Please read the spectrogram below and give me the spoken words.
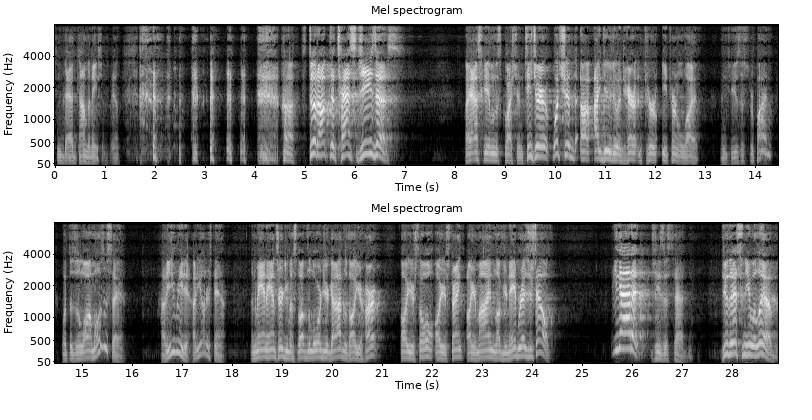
two bad combinations, man. uh, stood up to test Jesus by asking him this question Teacher, what should uh, I do to inherit eternal life? And Jesus replied, What does the law of Moses say? How do you read it? How do you understand it? And the man answered, You must love the Lord your God with all your heart, all your soul, all your strength, all your mind. Love your neighbor as yourself. You got it, Jesus said. Do this and you will live.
